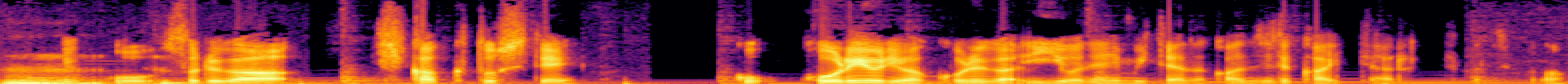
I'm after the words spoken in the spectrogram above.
うん。結構、それが比較として、ここれよりはこれがいいよね、みたいな感じで書いてあるって感じかな。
